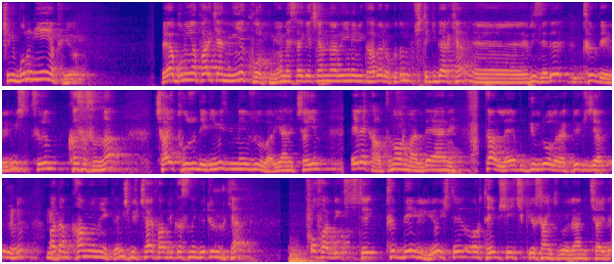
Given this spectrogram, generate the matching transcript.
Şimdi bunu niye yapıyor? Veya bunu yaparken niye korkmuyor? Mesela geçenlerde yine bir haber okudum. İşte giderken eee, Rize'de tır devrilmiş. Tırın kasasından çay tozu dediğimiz bir mevzu var. Yani çayın elek altı normalde yani tarlaya bu gübre olarak dökeceğim ürünü adam kamyonu yüklemiş bir çay fabrikasına götürürken o fabrik işte tır devriliyor işte ortaya bir şey çıkıyor sanki böyle hani çayda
